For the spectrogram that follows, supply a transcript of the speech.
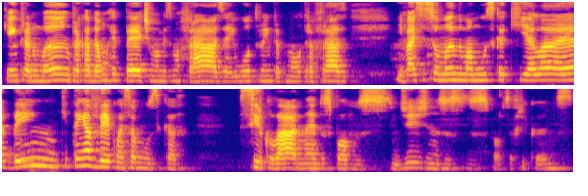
Que entra no mantra, cada um repete uma mesma frase, aí o outro entra com uma outra frase e vai se somando uma música que ela é bem que tem a ver com essa música circular, né, dos povos indígenas, dos, dos povos africanos.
